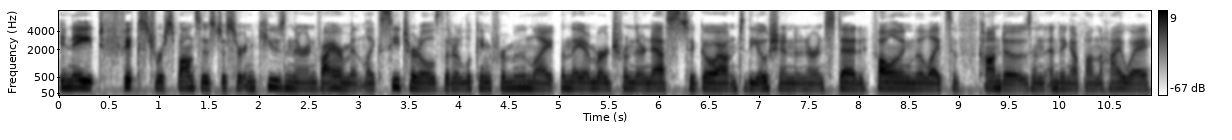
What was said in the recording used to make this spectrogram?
innate fixed responses to certain cues in their environment, like sea turtles that are looking for moonlight when they emerge from their nests to go out into the ocean and are instead following the lights of condos and ending up on the highway.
